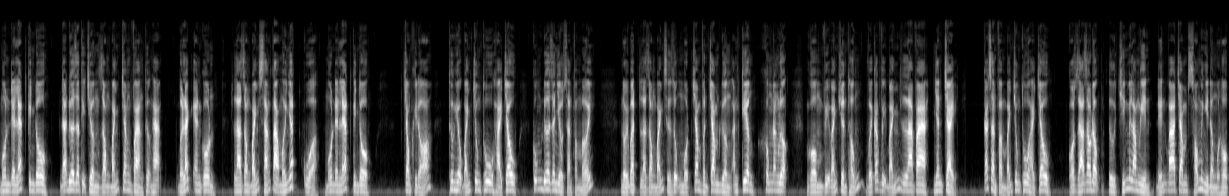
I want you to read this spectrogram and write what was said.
Mondelez Kinh Đô đã đưa ra thị trường dòng bánh trăng vàng thượng hạng Black and Gold là dòng bánh sáng tạo mới nhất của Mondelez Kinh Đô. Trong khi đó, thương hiệu bánh trung thu Hải Châu cũng đưa ra nhiều sản phẩm mới. Nổi bật là dòng bánh sử dụng 100% đường ăn kiêng, không năng lượng, gồm vị bánh truyền thống với các vị bánh lava nhân chảy. Các sản phẩm bánh trung thu Hải Châu có giá dao động từ 95.000 đến 360.000 đồng một hộp,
